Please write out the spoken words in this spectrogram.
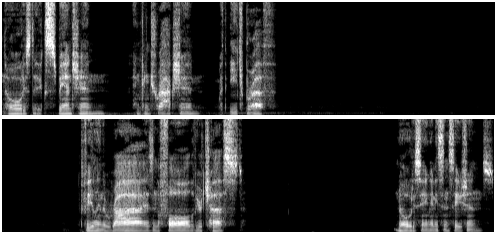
Notice the expansion and contraction with each breath. Feeling the rise and the fall of your chest, noticing any sensations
